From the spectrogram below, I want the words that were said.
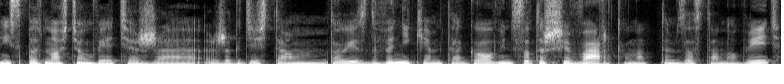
i z pewnością wiecie, że, że gdzieś tam to jest wynikiem tego, więc to też się warto nad tym zastanowić.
